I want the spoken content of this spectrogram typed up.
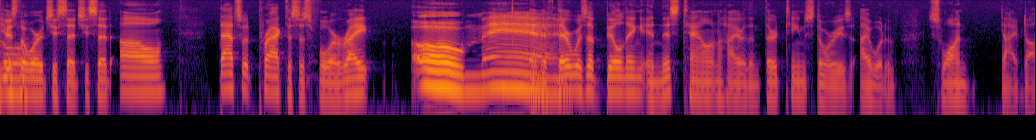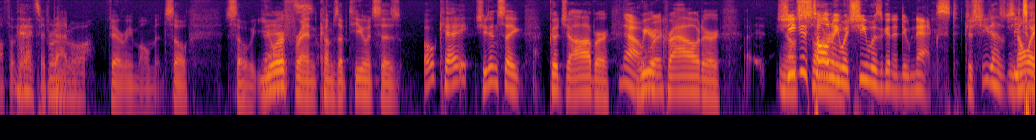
here's the word she said she said oh that's what practice is for right Oh man. and if there was a building in this town higher than 13 stories i would have swan dived off of That's it at brutal. that very moment so so your That's- friend comes up to you and says okay. She didn't say good job or No, weird we're- crowd or. uh, you she know, just told me sorry. what she was gonna do next. because she has She no told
